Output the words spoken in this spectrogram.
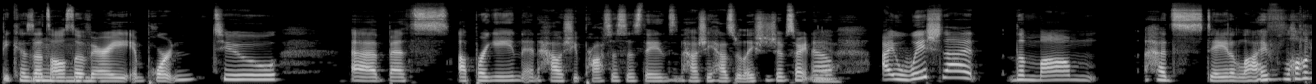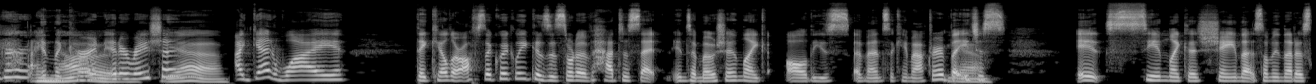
because that's also Mm. very important to uh Beth's upbringing and how she processes things and how she has relationships right now. Yeah. I wish that the mom had stayed alive longer I in the current iteration. Yeah. I get why they killed her off so quickly because it sort of had to set into motion like all these events that came after it. But Yeah. it just it seemed like a shame that something that is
